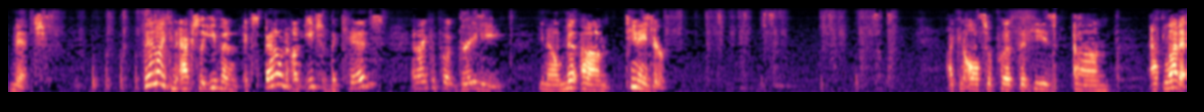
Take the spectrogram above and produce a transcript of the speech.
Mitch. Then I can actually even expound on each of the kids, and I could put Grady, you know, um, teenager, I can also put that he's um, athletic.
